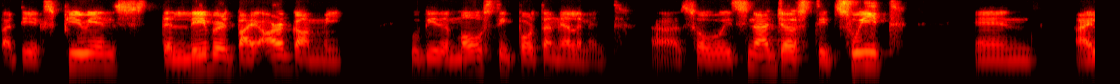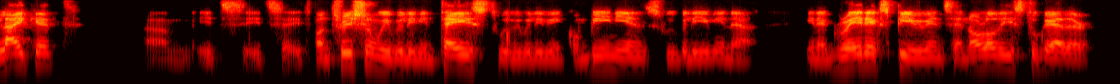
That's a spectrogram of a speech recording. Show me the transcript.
but the experience delivered by our gummy will be the most important element. Uh, so it's not just it's sweet, and I like it. Um, it's it's it's nutrition. We believe in taste. We believe in convenience. We believe in a in a great experience, and all of these together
